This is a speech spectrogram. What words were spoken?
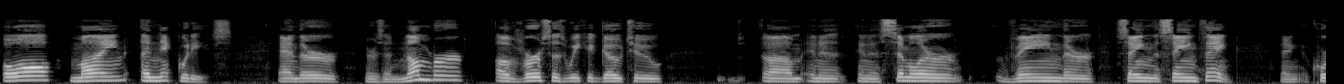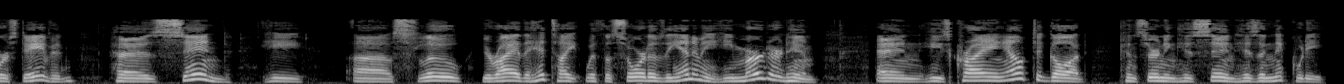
all mine iniquities. And there, there's a number of verses we could go to, um, in a, in a similar vein. They're saying the same thing. And of course, David has sinned. He, uh, slew Uriah the Hittite with the sword of the enemy. He murdered him. And he's crying out to God concerning his sin, his iniquity.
